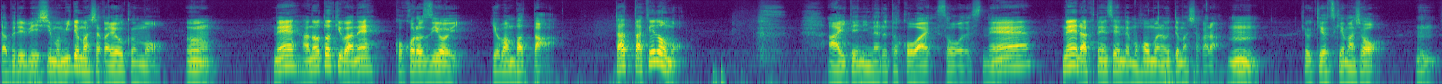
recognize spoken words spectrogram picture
WBC も見てましたか、りょうくんも。うん。ね、あの時はね、心強い4番バッターだったけども、相手になると怖い。そうですね。ね、楽天戦でもホームラン打ってましたから、うん。今日気をつけましょう。うん。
